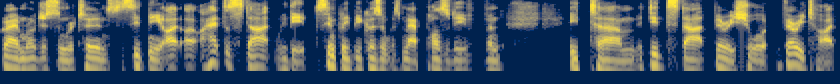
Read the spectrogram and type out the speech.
Graham Rogerson returns to Sydney. I, I, had to start with it simply because it was map positive and it um, it did start very short, very tight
